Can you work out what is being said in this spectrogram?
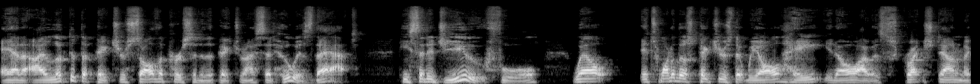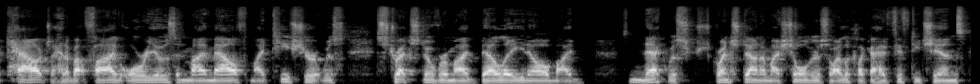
and I looked at the picture, saw the person in the picture, and I said, "Who is that?" He said, "It's you, fool." Well, it's one of those pictures that we all hate. You know, I was scrunched down on a couch. I had about five Oreos in my mouth. My t-shirt was stretched over my belly. You know, my neck was scrunched down on my shoulders, so I looked like I had 50 chins.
